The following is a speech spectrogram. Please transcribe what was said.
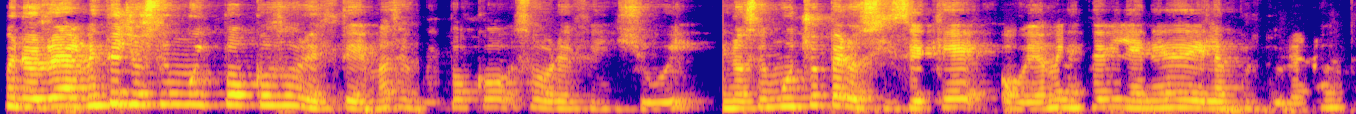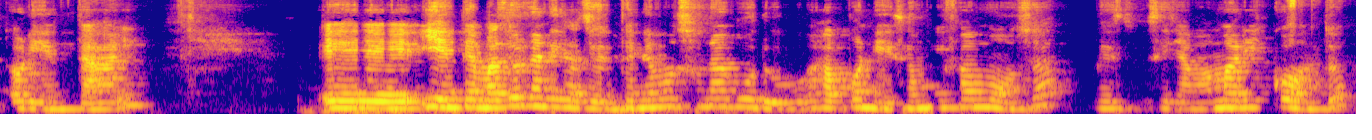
Bueno, realmente yo sé muy poco sobre el tema, sé muy poco sobre Feng Shui. No sé mucho, pero sí sé que obviamente viene de la cultura oriental. Eh, y en temas de organización tenemos una gurú japonesa muy famosa, se llama Marie Kondo,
